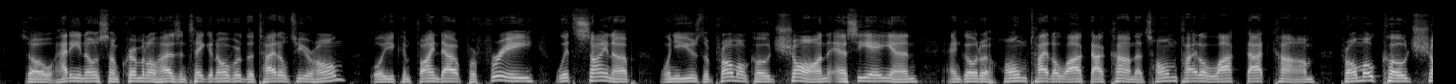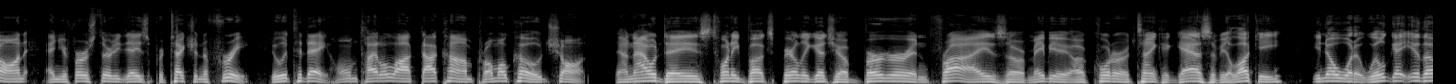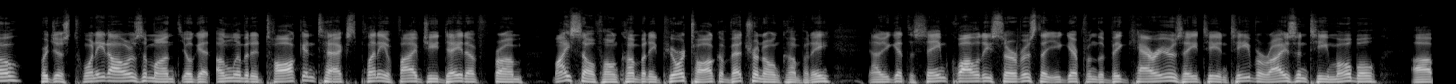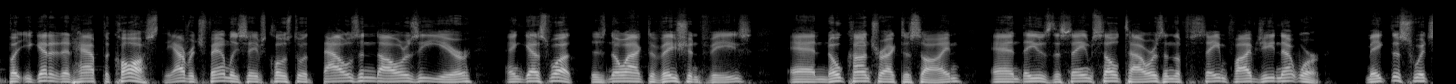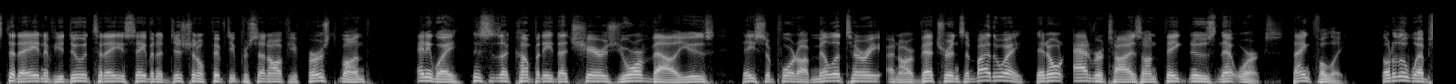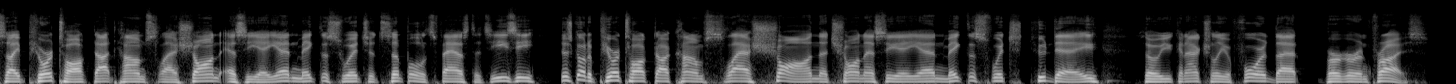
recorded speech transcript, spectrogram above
So, how do you know some criminal hasn't taken over the title to your home? Well, you can find out for free with sign up when you use the promo code Sean, S E A N, and go to HometitleLock.com. That's HometitleLock.com. Promo code Sean, and your first 30 days of protection are free. Do it today. HometitleLock.com. Promo code Sean. Now, nowadays, 20 bucks barely gets you a burger and fries, or maybe a quarter of a tank of gas if you're lucky. You know what it will get you, though? For just $20 a month, you'll get unlimited talk and text, plenty of 5G data from my cell phone company, Pure Talk, a veteran-owned company. Now you get the same quality service that you get from the big carriers, AT&T, Verizon, T-Mobile, uh, but you get it at half the cost. The average family saves close to $1,000 a year. And guess what? There's no activation fees and no contract to sign. And they use the same cell towers and the same 5G network. Make the switch today, and if you do it today, you save an additional 50% off your first month. Anyway, this is a company that shares your values. They support our military and our veterans. And by the way, they don't advertise on fake news networks, thankfully. Go to the website, puretalk.com slash Sean, S-E-A-N. Make the switch. It's simple, it's fast, it's easy. Just go to puretalk.com slash Sean, that's Sean, S-E-A-N. Make the switch today so you can actually afford that burger and fries.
